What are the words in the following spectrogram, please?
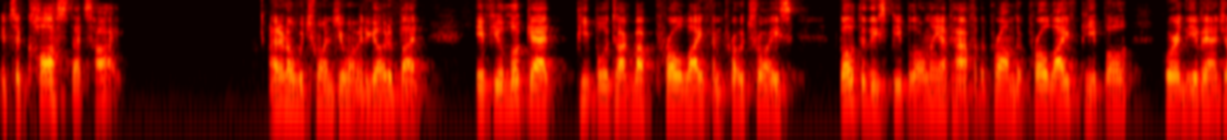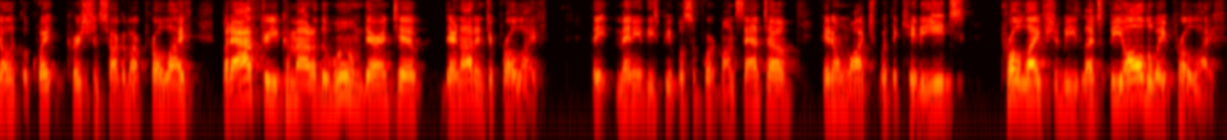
It's a cost that's high. I don't know which ones you want me to go to, but if you look at people who talk about pro life and pro choice, both of these people only have half of the problem. The pro life people who are in the evangelical Christians talk about pro life, but after you come out of the womb, they're into they're not into pro life They many of these people support Monsanto. They don't watch what the kid eats. Pro life should be let's be all the way pro life.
